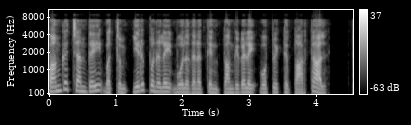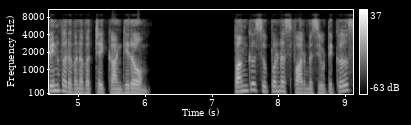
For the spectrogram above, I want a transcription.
பங்குச்சந்தை மற்றும் இருப்புநிலை மூலதனத்தின் பங்குகளை ஒப்பிட்டு பார்த்தால் பின்வருவனவற்றைக் காண்கிறோம். பங்கு சூப்பர்னஸ் பார்மசியூட்டிகல்ஸ்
